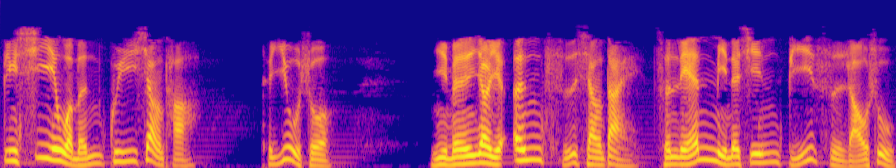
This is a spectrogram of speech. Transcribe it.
并吸引我们归向他。他又说：“你们要以恩慈相待，存怜悯的心，彼此饶恕，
